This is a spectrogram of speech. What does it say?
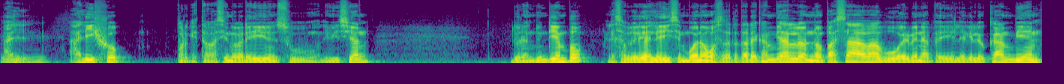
al, al hijo, porque estaba siendo agredido en su división. Durante un tiempo, las autoridades le dicen, bueno, vamos a tratar de cambiarlo, no pasaba, vuelven a pedirle que lo cambien,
